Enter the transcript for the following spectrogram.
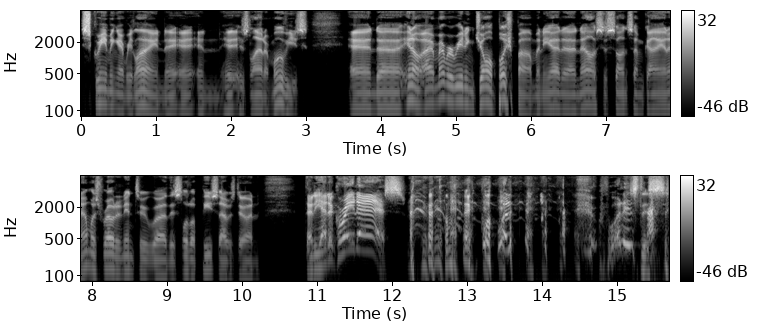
screaming every line in, in his latter movies. And uh, you know I remember reading Joel Buchsbaum and he had an analysis on some guy and I almost wrote it into uh, this little piece I was doing that he had a great ass. I'm like, what, what is this?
